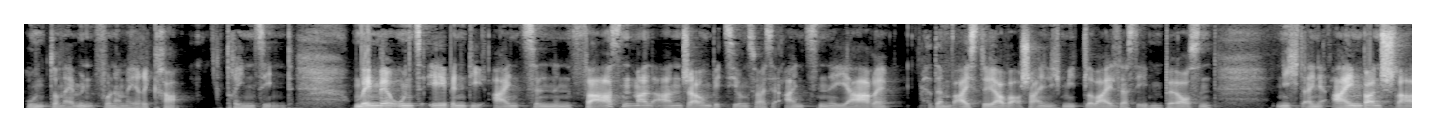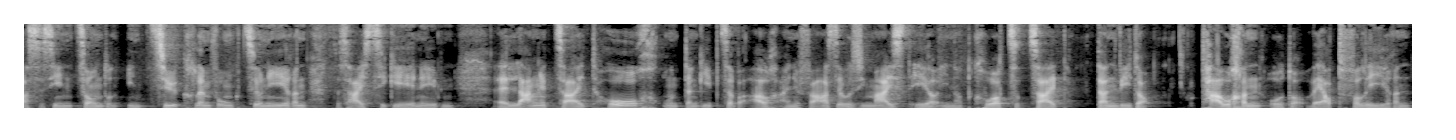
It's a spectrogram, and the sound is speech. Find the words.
Unternehmen von Amerika drin sind. Und wenn wir uns eben die einzelnen Phasen mal anschauen, beziehungsweise einzelne Jahre, dann weißt du ja wahrscheinlich mittlerweile, dass eben Börsen nicht eine Einbahnstraße sind, sondern in Zyklen funktionieren. Das heißt, sie gehen eben äh, lange Zeit hoch und dann gibt's aber auch eine Phase, wo sie meist eher in kurzer Zeit dann wieder tauchen oder Wert verlieren.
